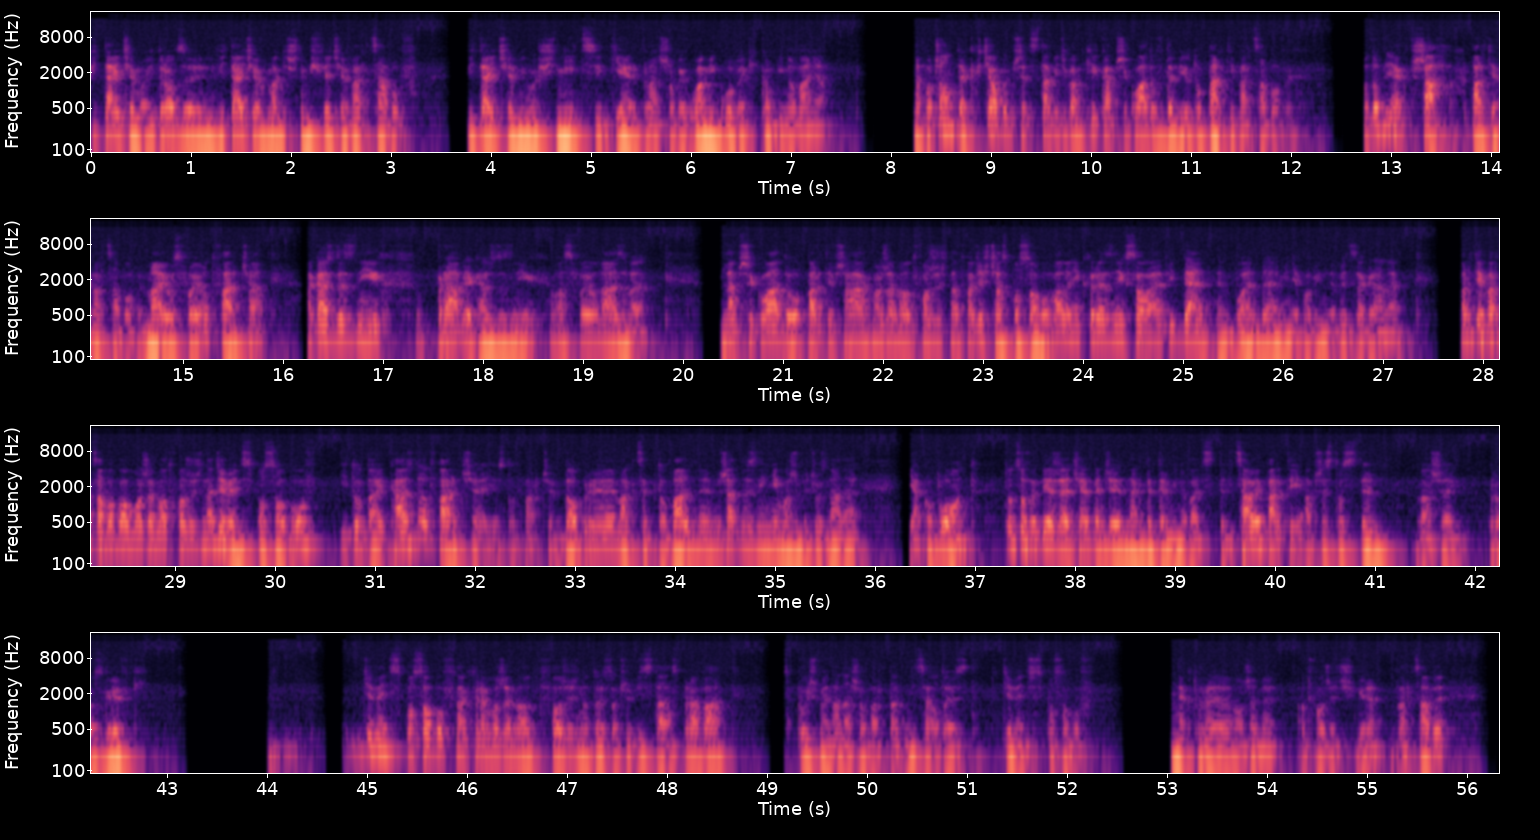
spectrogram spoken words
Witajcie moi drodzy, witajcie w magicznym świecie warcawów. Witajcie miłośnicy gier planszowych, łamigłówek i kombinowania. Na początek chciałbym przedstawić Wam kilka przykładów debiutu partii warcabowych. Podobnie jak w szachach, partie warcabowe mają swoje otwarcia, a każdy z nich, prawie każdy z nich ma swoją nazwę. Dla przykładu, partię w szachach możemy otworzyć na 20 sposobów, ale niektóre z nich są ewidentnym błędem i nie powinny być zagrane. Partię warcawową możemy otworzyć na 9 sposobów i tutaj każde otwarcie jest otwarciem dobrym, akceptowalnym, żadne z nich nie może być uznane jako błąd. To co wybierzecie będzie jednak determinować styl całej partii, a przez to styl waszej rozgrywki. 9 sposobów, na które możemy otworzyć, no to jest oczywista sprawa. Spójrzmy na naszą wartownicę, oto jest 9 sposobów, na które możemy otworzyć grę warcawy.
